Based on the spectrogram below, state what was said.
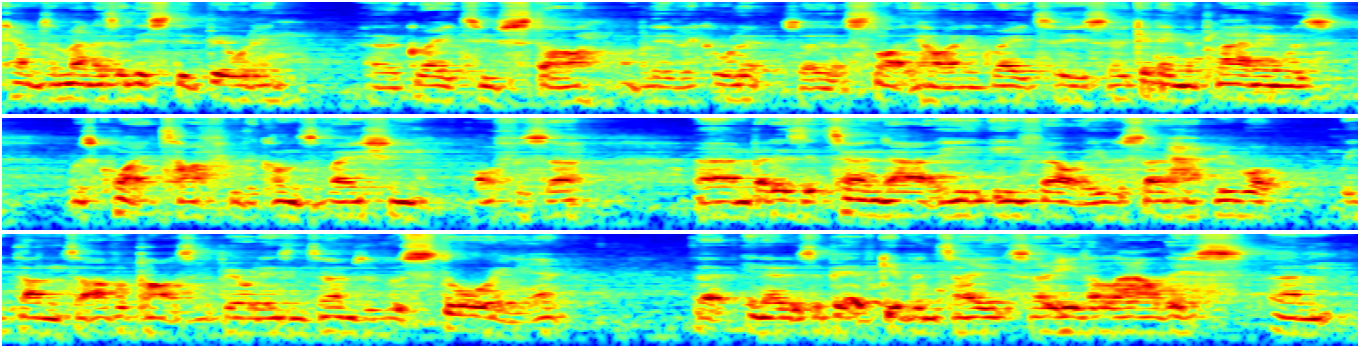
Campden Manor is a listed building, uh, grade two star, I believe they call it, so slightly higher than grade two. So getting the planning was was quite tough with the conservation officer. Um, but as it turned out, he, he felt he was so happy what we'd done to other parts of the buildings in terms of restoring it that you know it was a bit of give and take. So he'd allow this. Um,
